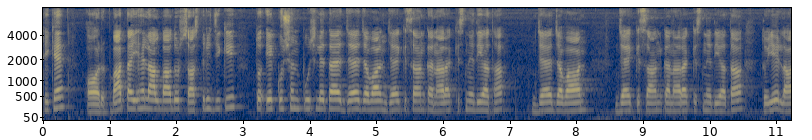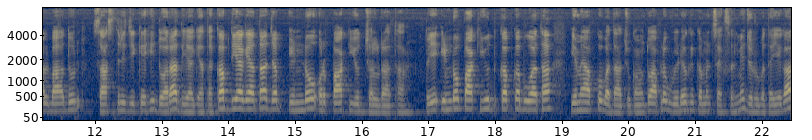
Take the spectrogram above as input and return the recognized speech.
ठीक है? और बात आई है लाल बहादुर शास्त्री जी की तो एक क्वेश्चन पूछ लेता है, जय जवान, जय किसान का नारा किसने दिया था? जय जवान जय किसान का नारा किसने दिया था? तो ये लाल बहादुर शास्त्री जी के ही द्वारा दिया गया था। कब दिया गया था? जब इंडो और पाक युद्ध चल रहा था। तो ये इंडो पाक युद्ध कब कब हुआ था, ये मैं आपको बता चुका हूँ। तो आप लोग वीडियो के कमेंट सेक्शन में ज़रूर बताइएगा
